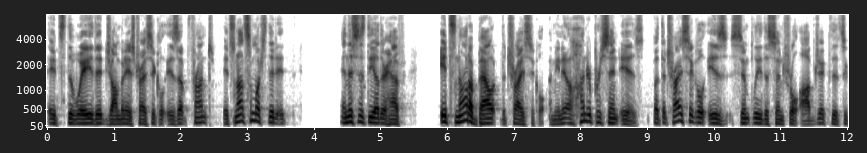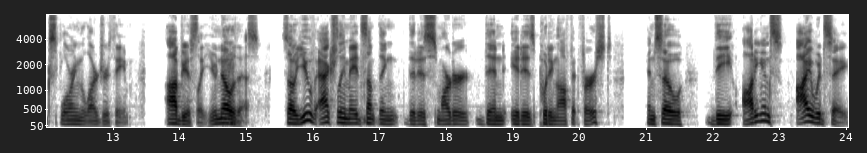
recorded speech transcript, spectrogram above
It's the way that JonBenét's tricycle is up front. It's not so much that it, and this is the other half. It's not about the tricycle. I mean, it 100% is, but the tricycle is simply the central object that's exploring the larger theme. Obviously, you know this. So you've actually made something that is smarter than it is putting off at first. And so the audience, I would say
